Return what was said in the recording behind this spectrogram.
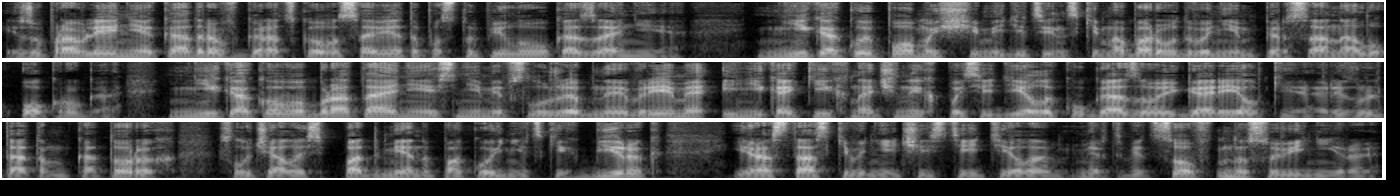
Из управления кадров городского совета поступило указание никакой помощи медицинским оборудованием персоналу округа, никакого братания с ними в служебное время и никаких ночных посиделок у газовой горелки, результатом которых случалась подмена покойницких бирок и растаскивание частей тела мертвецов на сувениры,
